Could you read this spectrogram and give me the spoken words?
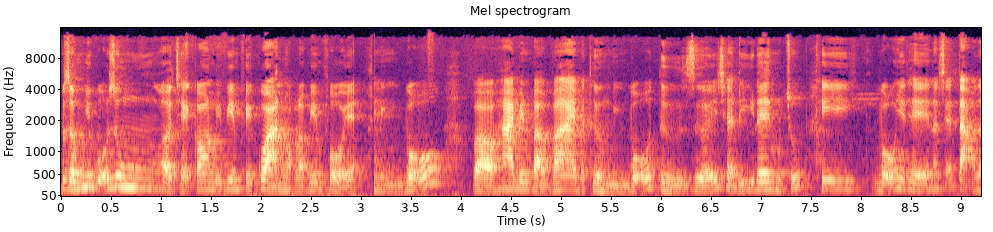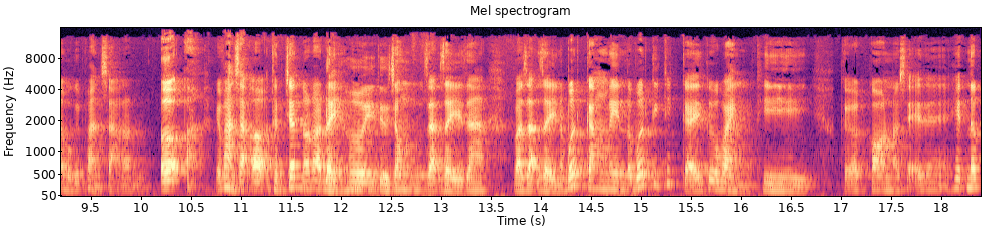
giống như vỗ rung ở trẻ con bị viêm phế quản hoặc là viêm phổi ấy. Mình vỗ vào hai bên bả vai và thường mình vỗ từ dưới trở đi lên một chút. Khi vỗ như thế nó sẽ tạo ra một cái phản xạ nó ợ. Cái phản xạ ợ thực chất đó là đẩy hơi từ trong dạ dày ra và dạ dày nó bớt căng lên nó bớt kích thích cái cơ hoành thì các con nó sẽ hết nấc.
